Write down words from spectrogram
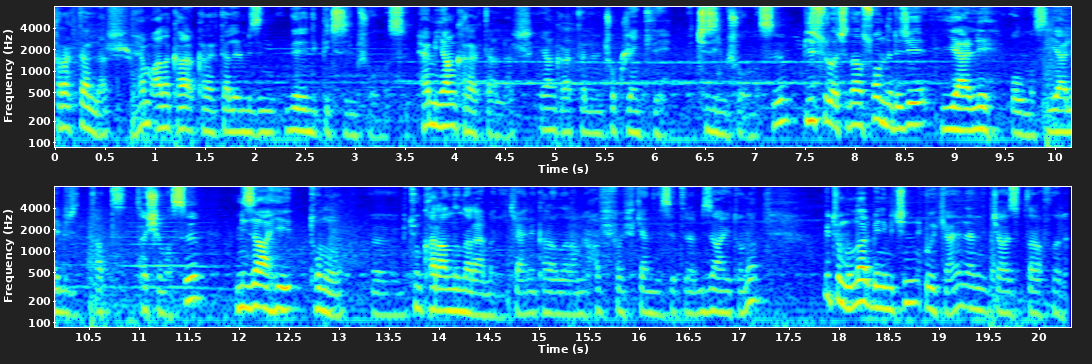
karakterler, hem ana kar- karakterlerimizin derinlikli çizilmiş olması, hem yan karakterler, yan karakterlerin çok renkli çizilmiş olması, bir sürü açıdan son derece yerli olması, yerli bir tat taşıması, mizahi tonu, e, bütün karanlığına rağmen, hikayenin karanlığına rağmen hafif hafif kendini hissettiren mizahi tonu, bütün bunlar benim için bu hikayenin en cazip tarafları.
